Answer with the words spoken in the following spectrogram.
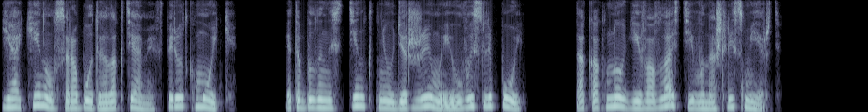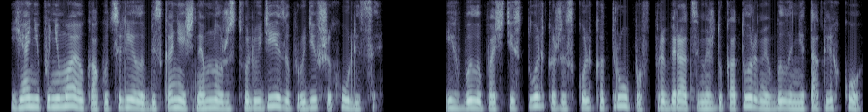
Я окинулся, работая локтями, вперед к мойке. Это был инстинкт неудержимый и, увы, слепой, так как многие во власти его нашли смерть. Я не понимаю, как уцелело бесконечное множество людей, запрудивших улицы. Их было почти столько же, сколько трупов, пробираться между которыми было не так легко.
